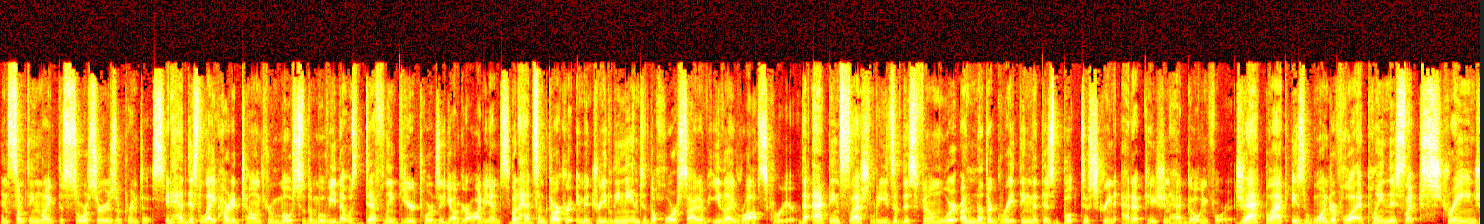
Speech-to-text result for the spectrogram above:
and something like The Sorcerer's Apprentice. It had this lighthearted tone through most of the movie that was definitely geared towards a younger audience, but had some darker imagery leaning into the horror side of Eli Roth's career. The acting slash leads of this film were another great thing that this book to screen adaptation had going for it. Jack Black is wonderful at playing this like strange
